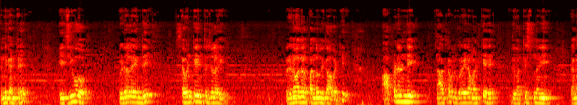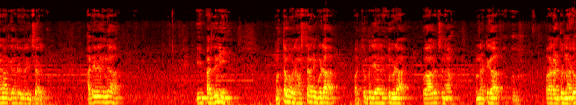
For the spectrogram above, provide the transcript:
ఎందుకంటే ఈ జీవో విడుదలైంది సెవెంటీన్త్ జూలై రెండు వందల పంతొమ్మిది కాబట్టి అప్పటి నుండి ఆక్రమణ గురైన వాటికే ఇది వర్తిస్తుందని రంగనాథ్ గారు వివరించారు. అదేవిధంగా ఈ పరిధిని మొత్తం రాష్ట్రానికి కూడా వర్తింపజేయాలని కూడా ఒక ఆలోచన ఉన్నట్టుగా వారు అంటున్నారు.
